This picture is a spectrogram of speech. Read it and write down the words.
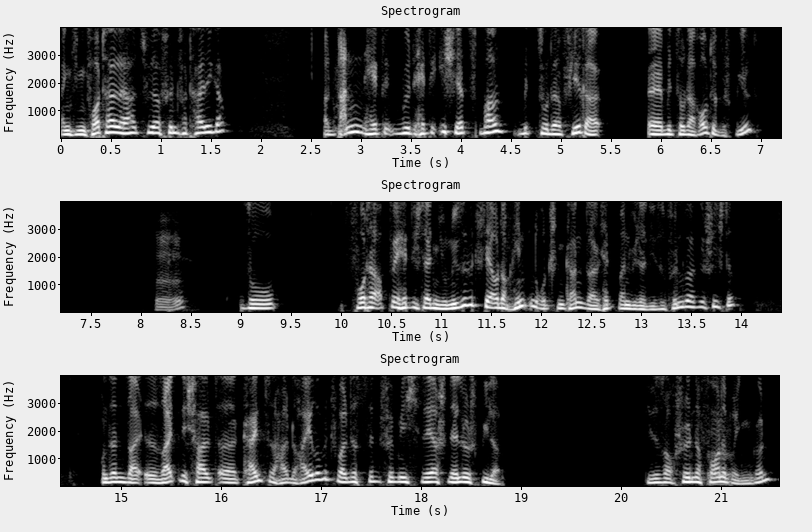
eigentlich ein Vorteil halt für, für einen Verteidiger. Und dann hätte, hätte ich jetzt mal mit so einer Vierer, äh, mit so einer Raute gespielt. Mhm. So vor der Abwehr hätte ich dann Junisovic, der auch nach hinten rutschen kann. Da hätte man wieder diese Fünfer-Geschichte. Und dann sei, äh, seitlich halt äh, Keins und halt Hajrovic, weil das sind für mich sehr schnelle Spieler. Die das auch schön nach vorne Mhm. bringen können.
